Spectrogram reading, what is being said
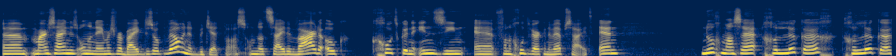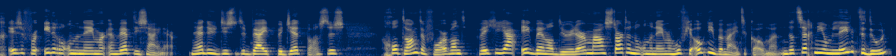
Um, maar er zijn dus ondernemers waarbij ik dus ook wel in het budget pas, omdat zij de waarde ook goed kunnen inzien uh, van een goed werkende website. En nogmaals, gelukkig, gelukkig is er voor iedere ondernemer een webdesigner. Hè, die dus bij het budget past. Dus God dank daarvoor. Want weet je, ja, ik ben wel duurder. Maar als startende ondernemer hoef je ook niet bij mij te komen. Dat zeg ik niet om lelijk te doen.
